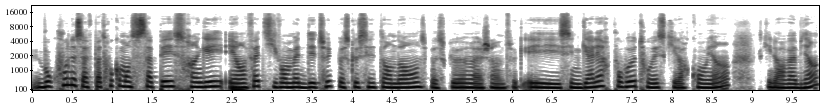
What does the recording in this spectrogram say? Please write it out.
beaucoup ne savent pas trop comment se saper, se fringuer, et Mm. en fait, ils vont mettre des trucs parce que c'est tendance, parce que machin, truc, et c'est une galère pour eux de trouver ce qui leur convient, ce qui leur va bien.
